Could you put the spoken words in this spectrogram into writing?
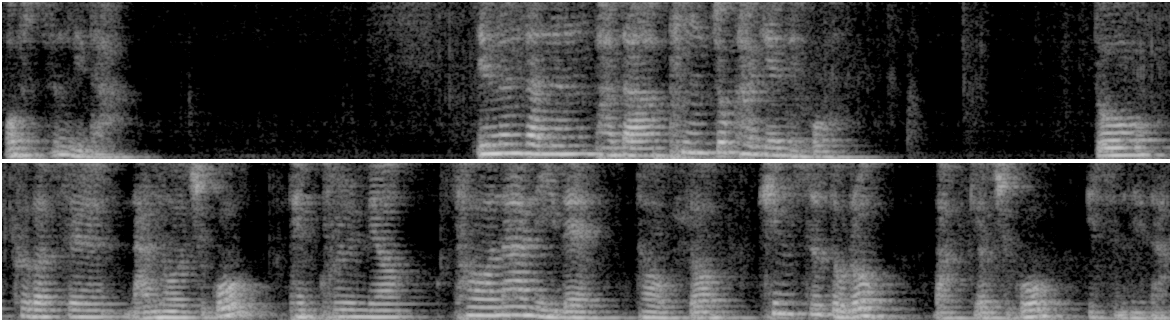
없습니다. 있는 자는 받아 풍족하게 되고 또 그것을 나누어 주고 베풀며 선한 일에 더욱더 힘쓰도록 맡겨주고 있습니다.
